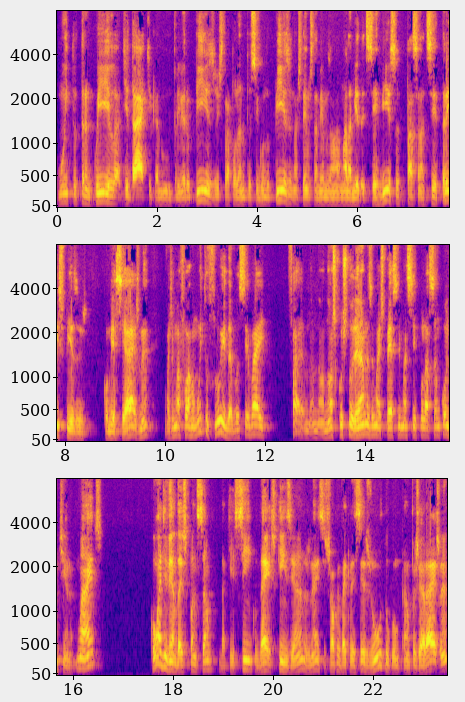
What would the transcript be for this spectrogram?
muito tranquila, didática no primeiro piso, extrapolando para o segundo piso. Nós temos também uma, alameda de serviço, passam a ser três pisos comerciais, né? Mas de uma forma muito fluida, você vai. Nós costuramos uma espécie de uma circulação contínua. Mas com o advento da expansão, daqui 5, 10, 15 anos, né, esse shopping vai crescer junto com o Campos Gerais, né,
